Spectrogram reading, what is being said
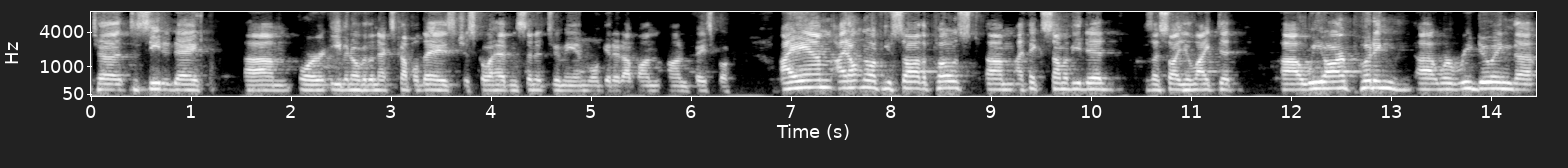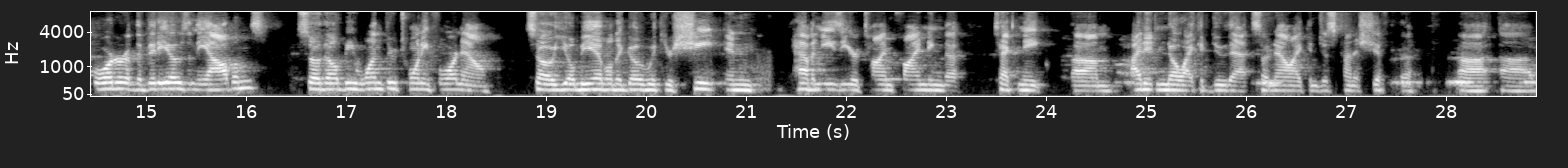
to, to see today, um, or even over the next couple days, just go ahead and send it to me, and we'll get it up on on Facebook. I am. I don't know if you saw the post. Um, I think some of you did because I saw you liked it. Uh, we are putting, uh, we're redoing the order of the videos and the albums. So they'll be 1 through 24 now. So you'll be able to go with your sheet and have an easier time finding the technique. Um, I didn't know I could do that. So now I can just kind of shift the uh, uh,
